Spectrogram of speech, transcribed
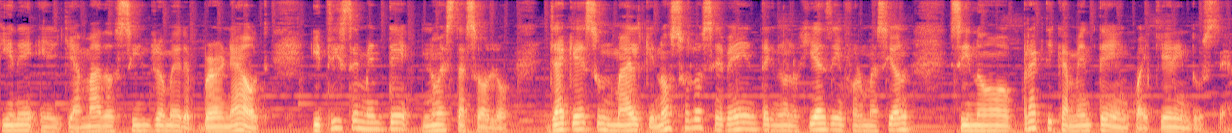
tiene el llamado síndrome de burnout y tristemente no está solo, ya que es un mal que no solo se ve en tecnologías de información, sino prácticamente en cualquier industria.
